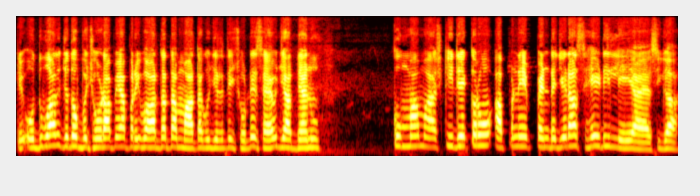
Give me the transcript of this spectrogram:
ਤੇ ਤੋਂ ਬਾਅਦ ਜਦੋਂ ਵਿਛੋੜਾ ਪਿਆ ਪਰਿਵਾਰ ਦਾ ਤਾਂ ਮਾਤਾ ਗੁਜਰੀ ਤੇ ਛੋਟੇ ਸਾਹਿਬਜ਼ਾਦਿਆਂ ਨੂੰ ਕੁੰਮਾ ਮਾਸ਼ਕੀ ਦੇ ਘਰੋਂ ਆਪਣੇ ਪਿੰਡ ਜਿਹੜਾ ਸਹੇੜੀ ਲੈ ਆਇਆ ਸੀਗਾ।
